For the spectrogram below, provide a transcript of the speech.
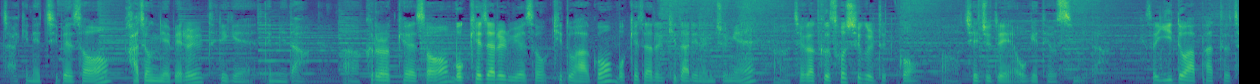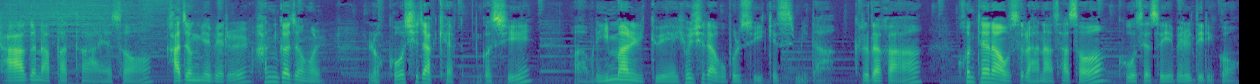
자기네 집에서 가정 예배를 드리게 됩니다. 아, 그렇게 해서 목회자를 위해서 기도하고 목회자를 기다리는 중에 아, 제가 그 소식을 듣고 어, 제주도에 오게 되었습니다. 그래서 이도 아파트 작은 아파트 하에서 가정 예배를 한 가정을 놓고 시작한 것이 아, 우리 임마누 교회의 효시라고 볼 수 있겠습니다. 그러다가 컨테너 하우스를 하나 사서 그곳에서 예배를 드리고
